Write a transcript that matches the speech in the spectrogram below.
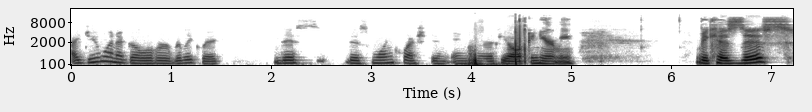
I do want to go over really quick this this one question in here if y'all can hear me because this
